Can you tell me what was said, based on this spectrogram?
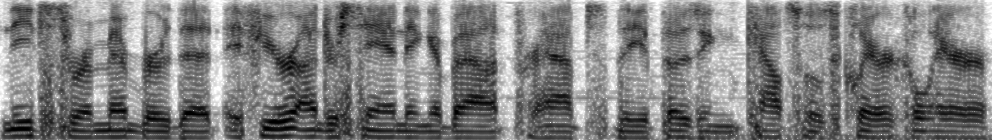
needs to remember that if you're understanding about perhaps the opposing counsel's clerical error,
